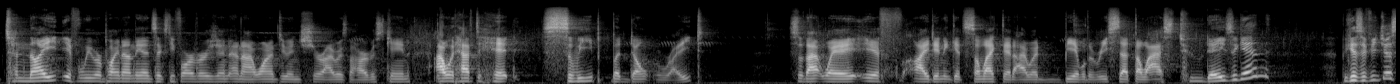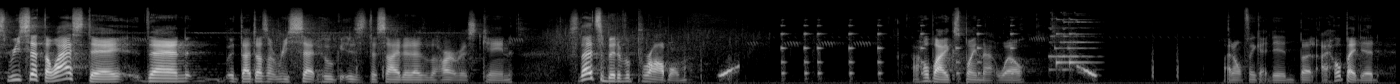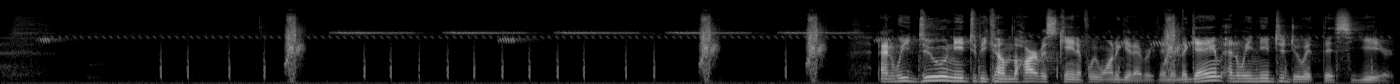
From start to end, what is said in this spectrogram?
tonight, if we were playing on the N64 version and I wanted to ensure I was the Harvest King, I would have to hit sleep but don't write. So that way, if I didn't get selected, I would be able to reset the last two days again. Because if you just reset the last day, then that doesn't reset who is decided as the Harvest King. So that's a bit of a problem. I hope I explained that well. I don't think I did, but I hope I did. And we do need to become the Harvest King if we want to get everything in the game, and we need to do it this year.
